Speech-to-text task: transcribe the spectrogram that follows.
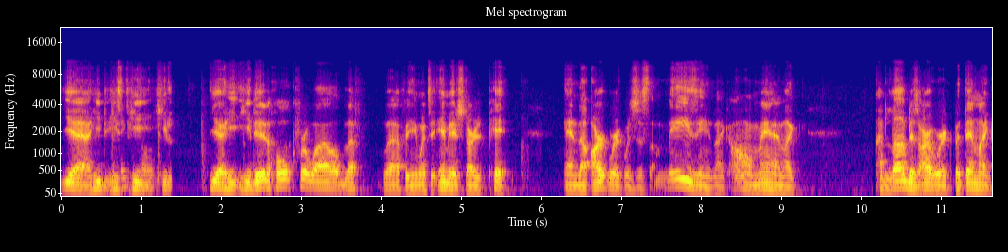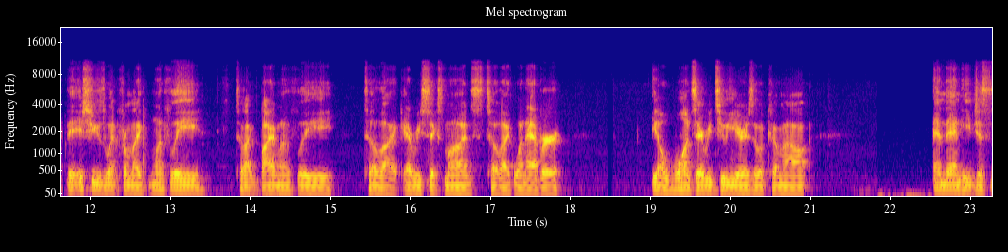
Yeah, he he he, so. he yeah he he did Hulk for a while, left left, and he went to Image, started Pitt, and the artwork was just amazing. Like, oh man, like I loved his artwork, but then like the issues went from like monthly to like bi-monthly to like every six months to like whenever you know, once every two years it would come out. And then he just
